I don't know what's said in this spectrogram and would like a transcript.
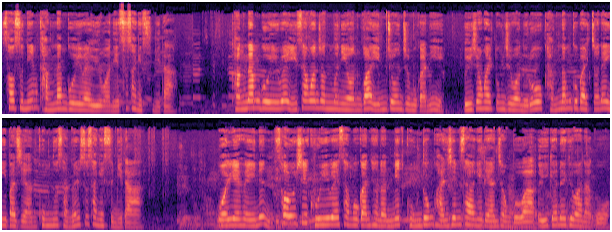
서수님 강남구의회 의원이 수상했습니다. 강남구의회 이상원 전문위원과 임조원 주무관이 의정활동 지원으로 강남구 발전에 이바지한 공로상을 수상했습니다. 원예회의는 서울시 구의회 상호간 현안 및 공동 관심 사항에 대한 정보와 의견을 교환하고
